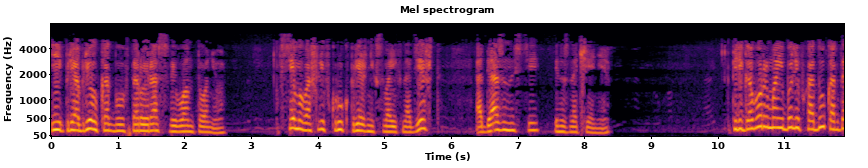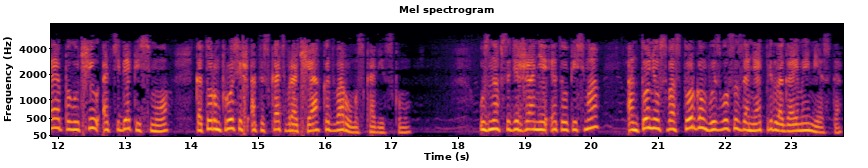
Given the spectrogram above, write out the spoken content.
и приобрел как бы во второй раз своего Антонио. Все мы вошли в круг прежних своих надежд, обязанностей и назначения. Переговоры мои были в ходу, когда я получил от тебя письмо, которым просишь отыскать врача ко двору московицкому. Узнав содержание этого письма, Антонио с восторгом вызвался занять предлагаемое место.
